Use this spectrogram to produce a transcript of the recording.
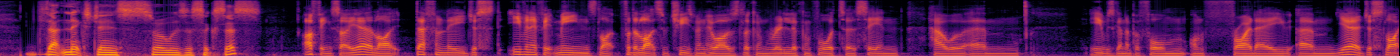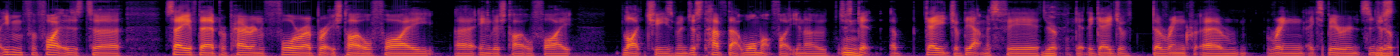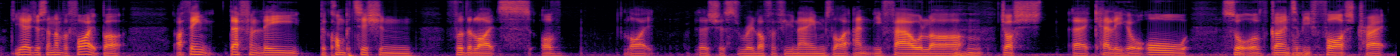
that next gen show as a success? I think so, yeah. Like definitely, just even if it means like for the likes of Cheeseman, who I was looking really looking forward to seeing how um, he was going to perform on Friday. Um, yeah, just like even for fighters to say if they're preparing for a British title fight, uh, English title fight, like Cheeseman, just have that warm up fight. You know, just get a gauge of the atmosphere, Yep. get the gauge of the ring um, ring experience, and just yeah, just another fight. But I think definitely the competition for the likes of like let's just reel off a few names like Anthony Fowler, Josh uh, Kelly, who are all sort of going to be fast tracked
